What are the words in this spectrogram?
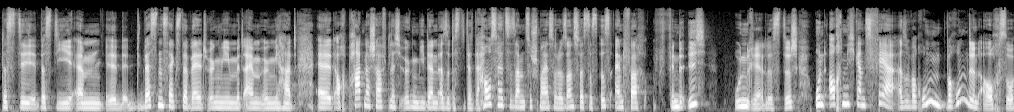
dass die, dass die ähm, äh, die besten Sex der Welt irgendwie mit einem irgendwie hat, äh, auch partnerschaftlich irgendwie dann, also dass, dass der Haushalt zusammenzuschmeißen oder sonst was, das ist einfach, finde ich, unrealistisch und auch nicht ganz fair. Also warum, warum denn auch so?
